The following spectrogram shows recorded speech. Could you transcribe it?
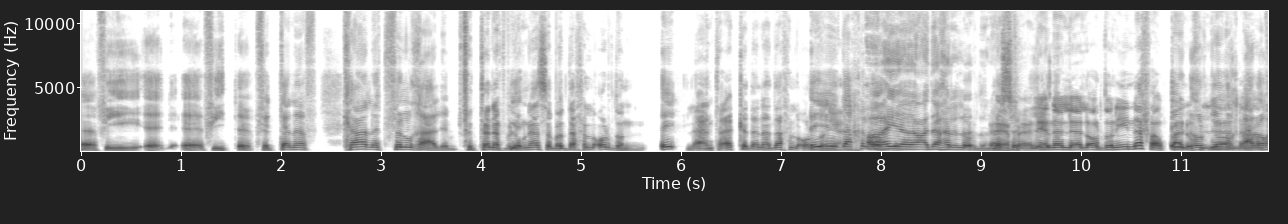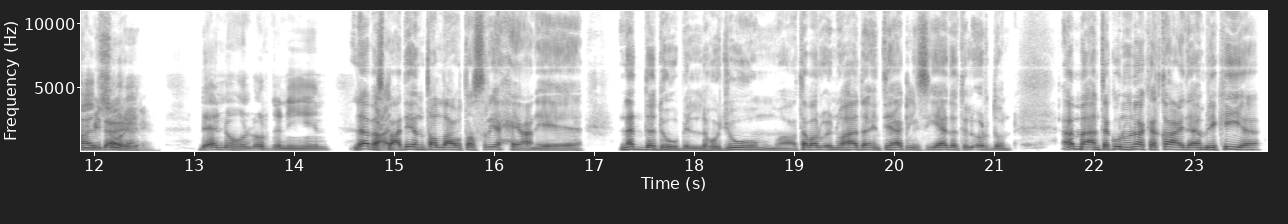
آه، في آه، آه، في في التنف كانت في الغالب في التنف بالمناسبة داخل الأردن إيه؟ الآن تأكد أنها داخل الأردن إيه, إيه، داخل يعني. آه هي داخل الأردن بس لأن الأردنيين نفوا قالوا إيه في, قالوا في البداية يعني. لأنه الأردنيين لا بس بعد بعدين طلعوا تصريح يعني نددوا بالهجوم واعتبروا إنه هذا انتهاك لسيادة الأردن أما أن تكون هناك قاعدة أمريكية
